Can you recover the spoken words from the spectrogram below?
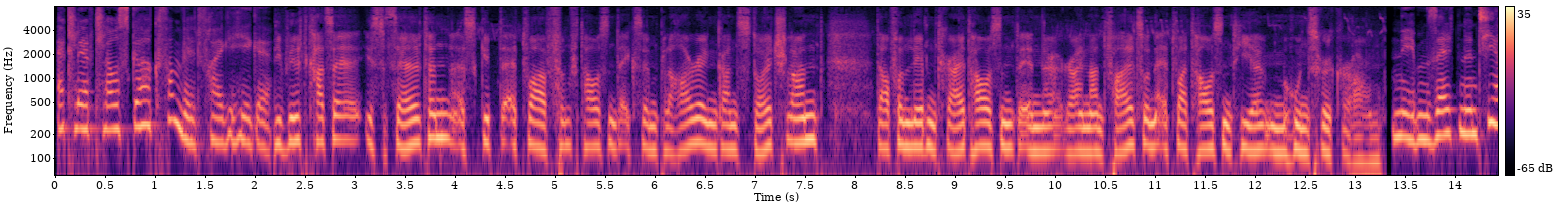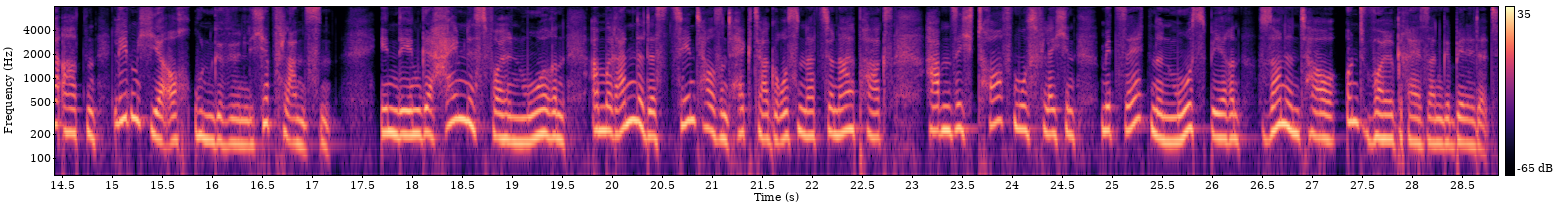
erklärt Klaus Görg vom Wildfreigehege. Die Wildkatze ist selten. Es gibt etwa 5000 Exemplare in ganz Deutschland. Davon leben 3000 in Rheinland-Pfalz und etwa 1000 hier im Hunsrückraum. Neben seltenen Tierarten leben hier auch ungewöhnliche Pflanzen. In den geheimnisvollen Mooren am Rande des 10.000 Hektar großen Nationalparks haben sich Torfmoosflächen mit seltenen Moosbeeren, Sonnentau und Wollgräsern gebildet.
